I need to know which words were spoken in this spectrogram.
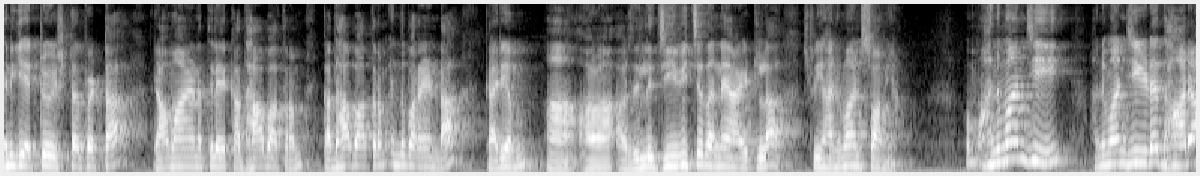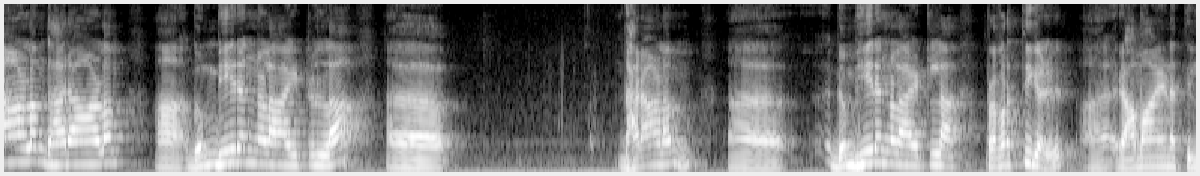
എനിക്ക് ഏറ്റവും ഇഷ്ടപ്പെട്ട രാമായണത്തിലെ കഥാപാത്രം കഥാപാത്രം എന്ന് പറയേണ്ട കാര്യം അതിൽ ജീവിച്ച തന്നെ ആയിട്ടുള്ള ശ്രീ ഹനുമാൻ സ്വാമിയാണ്. അപ്പം ഹനുമാൻജി ഹനുമാൻജിയുടെ ധാരാളം ധാരാളം ഗംഭീരങ്ങളായിട്ടുള്ള ധാരാളം ഗംഭീരങ്ങളായിട്ടുള്ള പ്രവർത്തികൾ രാമായണത്തിൽ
